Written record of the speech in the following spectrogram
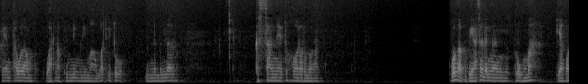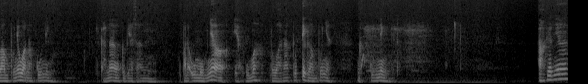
Kalian tahu lampu warna kuning 5 watt itu bener-bener kesannya itu horor banget gue nggak kebiasa dengan rumah yang lampunya warna kuning. Karena kebiasaan pada umumnya ya rumah berwarna putih lampunya nggak kuning gitu. Akhirnya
